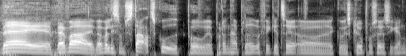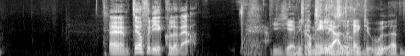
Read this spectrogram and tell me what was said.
Hvad, øh, hvad, var, hvad var ligesom startskuddet på, øh, på den her plade? Hvad fik jeg til at øh, gå i skriveproces igen? øhm, det var fordi, jeg ikke kunne lade være. Ja, vi Det kom egentlig aldrig rigtig ud af den.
